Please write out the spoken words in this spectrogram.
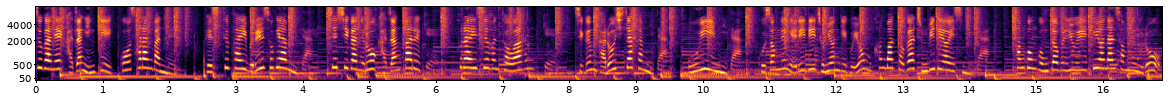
주간에 가장 인기 있고 사랑받는 베스트 5를 소개합니다. 실시간으로 가장 빠르게 프라이스 헌터와 함께 지금 바로 시작합니다. 5위입니다. 고성능 LED 조명기구용 컨버터가 준비되어 있습니다. 300W의 뛰어난 성능으로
